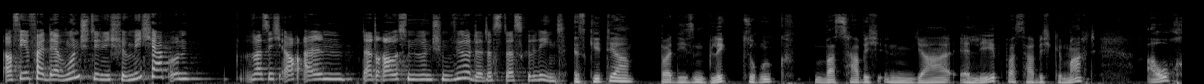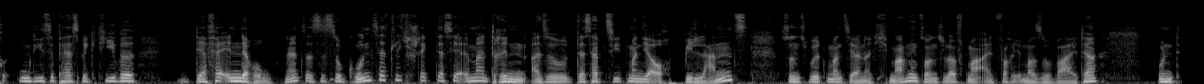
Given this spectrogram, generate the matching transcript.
auf jeden Fall der Wunsch, den ich für mich habe und was ich auch allen da draußen wünschen würde, dass das gelingt. Es geht ja bei diesem Blick zurück, was habe ich im Jahr erlebt, was habe ich gemacht, auch um diese Perspektive, der Veränderung. Ne? Das ist so grundsätzlich steckt das ja immer drin. Also deshalb zieht man ja auch Bilanz, sonst würde man es ja nicht machen, sonst läuft man einfach immer so weiter. Und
